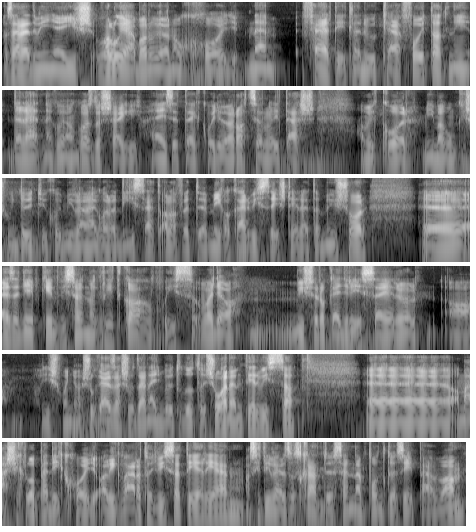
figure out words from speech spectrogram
Az eredményei is valójában olyanok, hogy nem feltétlenül kell folytatni, de lehetnek olyan gazdasági helyzetek, vagy olyan racionalitás, amikor mi magunk is úgy döntjük, hogy mivel megvan a díszlet, alapvetően még akár vissza is térhet a műsor. Ez egyébként viszonylag ritka, vagy a műsorok egy részeiről a hogy is mondjam, a sugárzás után egyből tudod, hogy soha nem tér vissza. A másikról pedig, hogy alig várat, hogy visszatérjen. A City versus Country szerintem pont középen van,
